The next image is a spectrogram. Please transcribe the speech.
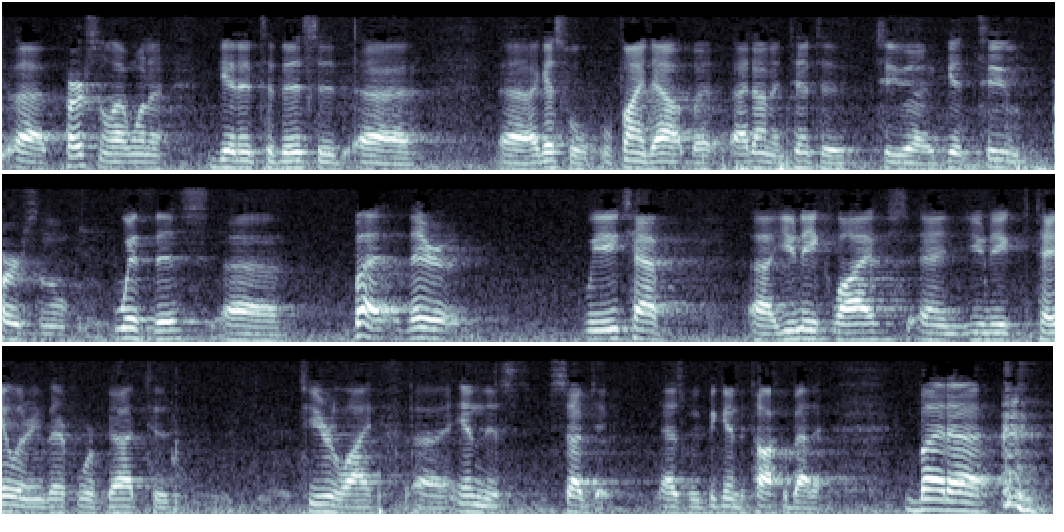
uh, personal I want to get into this. It, uh, I guess we'll, we'll find out, but I don't intend to to get too personal with this. but there, we each have unique lives and unique tailoring, therefore, of God to to your life in this subject as we begin to talk about it. But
